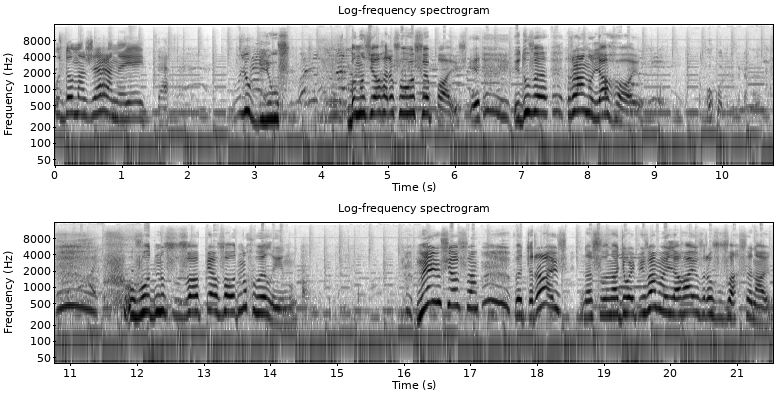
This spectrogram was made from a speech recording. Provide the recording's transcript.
вдома жарене яйце. Люблю, бо на я хорошо висипаюсь і, і дуже рано лягаю. У котрій ти? В одну, за, за одну хвилину. Миюся сам, витираюсь, на- надіваю піжаму і лягаю, зразу засинаю.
